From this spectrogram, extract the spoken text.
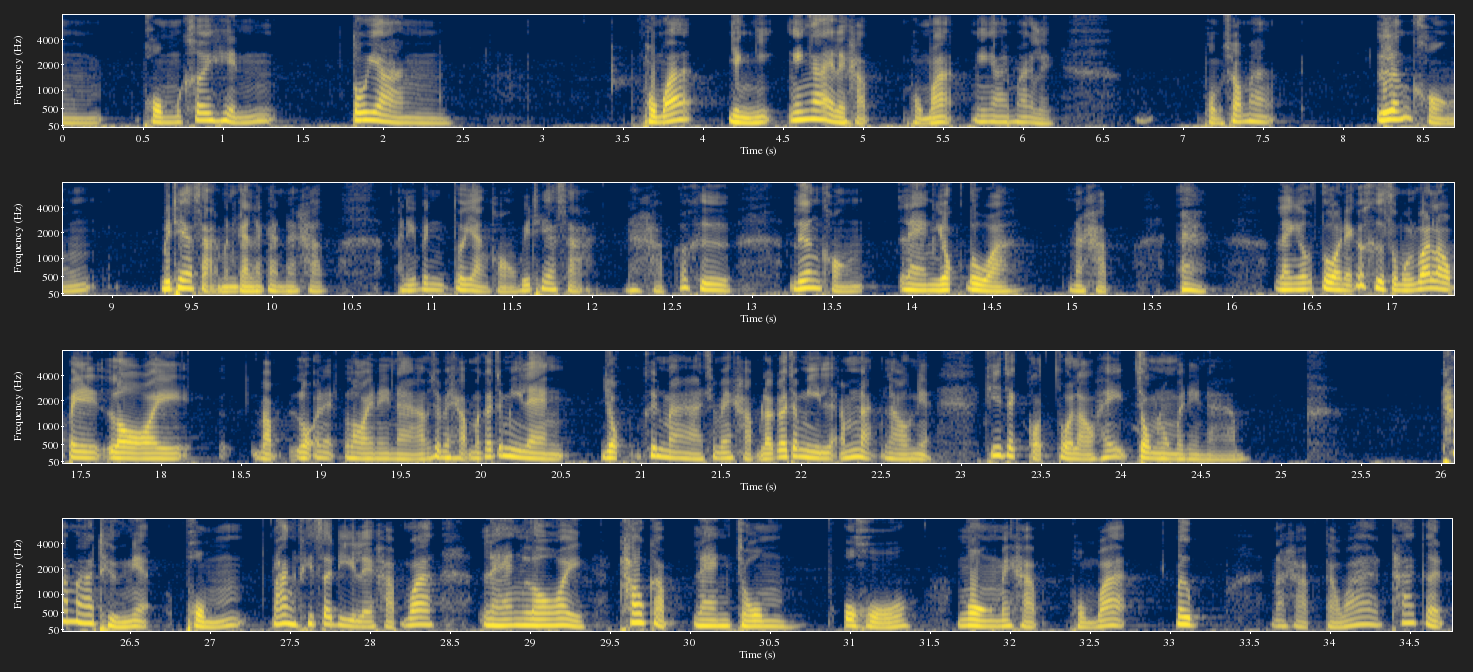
ผมเคยเห็นตัวอย่าง ผมว่าอย่างนี้ง่าย ๆ เลยครับ ผมว่าง่าย ๆ มากเลย ผมชอบมากเรื่องของวิทยาศาสตร์เหมือนกันแล้วกันนะครับ อันนี้เป็นตัวอย่างของวิทยาศาสตร์นะครับ ก็คือเรื่องของแรงยกตัวนะครับอะแรงยกตัวเนี่ยก็คือสมมติว่าเราไปลอยแบบลอยในน้ำใช่ไหมครับมันก็จะมีแรงยกขึ้นมาใช่ไหมครับ แล้วก็จะมีน้ำหนักเราเนี่ยที่จะกดตัวเราให้จมลงไปในน้ำถ้ามาถึงเนี่ยผมตั้งทฤษฎีเลยครับว่าแรงลอยเท่ากับแรงจม โอ้โห งงไหมครับ ผมว่าตึบนะครับ แต่ว่าถ้าเกิด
